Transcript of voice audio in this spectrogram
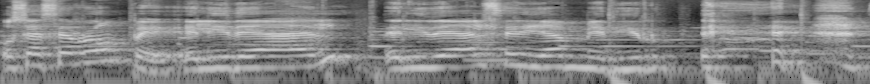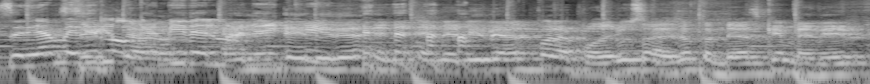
O sea, se rompe. El ideal, el ideal sería medir. sería medir Sí, lo claro. que mide el maniquí. en, en el ideal para poder usar eso tendrías que medir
